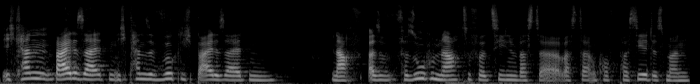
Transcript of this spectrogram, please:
ich kann beide Seiten, ich kann sie wirklich beide Seiten nach, also versuchen nachzuvollziehen, was da, was da im Kopf passiert, dass man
